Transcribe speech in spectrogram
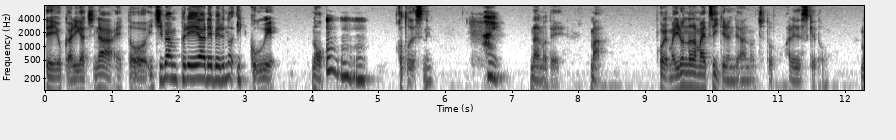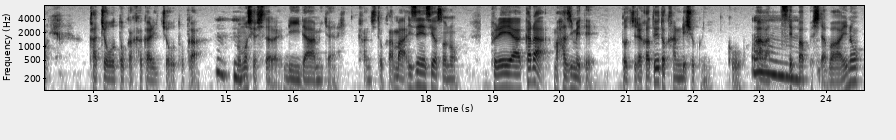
でよくありがちな、えっと、一番プレイヤーレベルの1個上のうんうんうん。ことですね。はい。なのでまあこれ、まあ、いろんな名前ついてるんであのちょっとあれですけど、まあ、課長とか係長とかうんうん。もしかしたらリーダーみたいな感じとか、まあ、いずれにせよそのプレイヤーからまあ初めてどちらかというと管理職にこう上がステップアップした場合の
